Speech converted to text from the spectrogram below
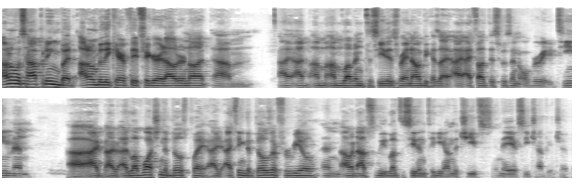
I don't know what's happening, but I don't really care if they figure it out or not. Um, I, am I'm, I'm loving to see this right now because I, I thought this was an overrated team and uh, I, I, I love watching the Bills play. I, I think the Bills are for real, and I would absolutely love to see them taking on the Chiefs in the AFC Championship.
